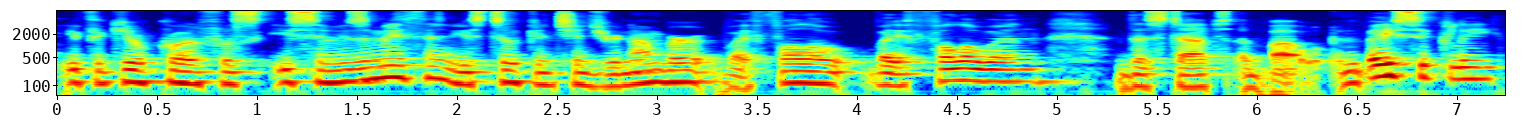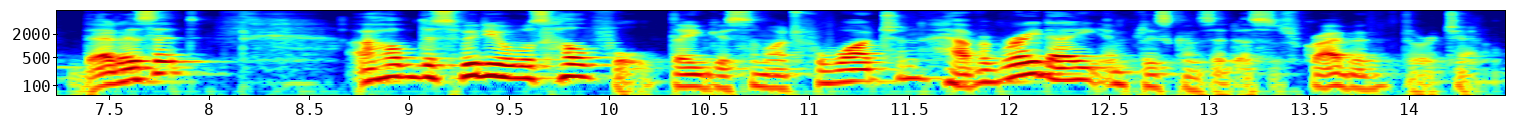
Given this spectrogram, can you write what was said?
if your code for eSIM is missing, you still can change your number by follow by following the steps above. And basically, that is it. I hope this video was helpful. Thank you so much for watching. Have a great day and please consider subscribing to our channel.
